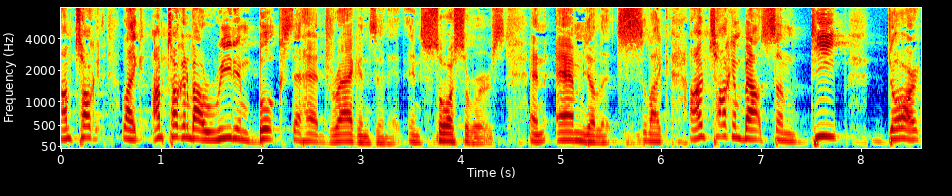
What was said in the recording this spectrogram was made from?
I'm talking like I'm talking about reading books that had dragons in it and sorcerers and amulets. Like I'm talking about some deep dark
